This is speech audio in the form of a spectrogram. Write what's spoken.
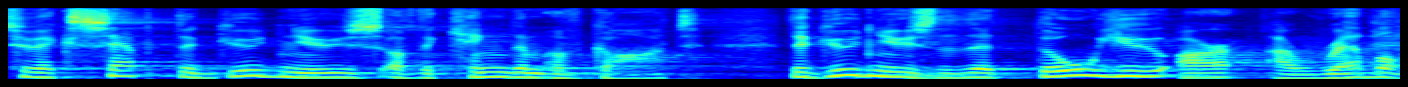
to accept the good news of the kingdom of God? The good news that though you are a rebel,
